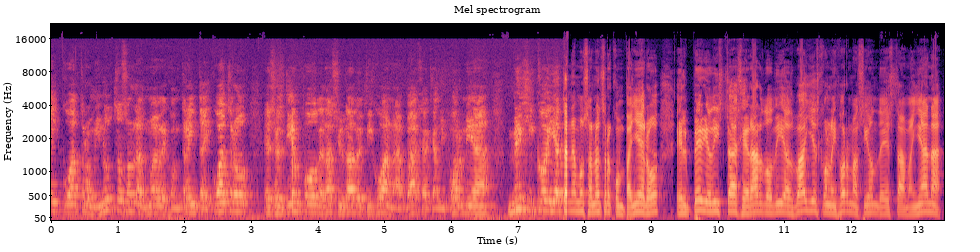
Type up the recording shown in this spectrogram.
34 minutos, son las 9 con 34, es el tiempo de la ciudad de Tijuana, Baja California, México, y ya tenemos a nuestro compañero, el periodista Gerardo Díaz Valles, con la información de esta mañana.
